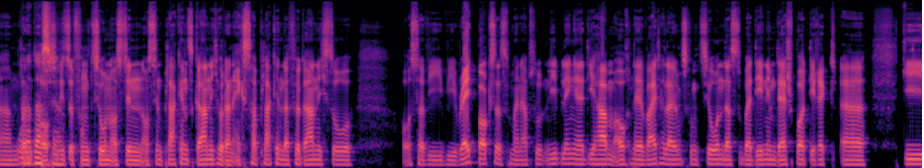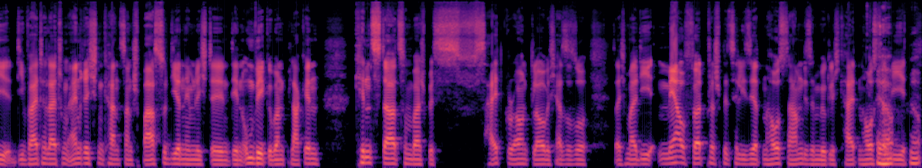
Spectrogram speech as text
Ähm, dann das, brauchst du diese Funktion aus den, aus den Plugins gar nicht oder ein extra Plugin dafür gar nicht so Hoster wie, wie Raidboxes, meine absoluten Lieblinge, die haben auch eine Weiterleitungsfunktion, dass du bei denen im Dashboard direkt äh, die, die Weiterleitung einrichten kannst. Dann sparst du dir nämlich den, den Umweg über ein Plugin. Kinstar zum Beispiel, SiteGround, glaube ich, also so, sag ich mal, die mehr auf WordPress spezialisierten Hoster haben diese Möglichkeiten. Hoster ja, wie ja.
